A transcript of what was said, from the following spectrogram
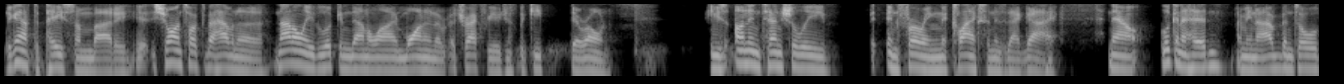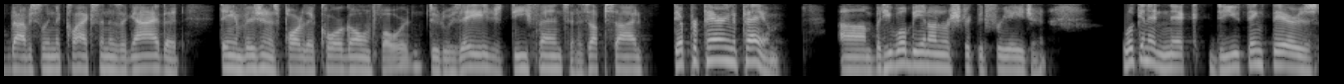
they're gonna have to pay somebody. Sean talked about having a not only looking down the line wanting to attract free agents, but keep their own. He's unintentionally inferring Nic Claxton is that guy. Now, looking ahead, I mean, I've been told obviously Nic Claxton is a guy that they envision as part of their core going forward due to his age, defense, and his upside. They're preparing to pay him, um, but he will be an unrestricted free agent. Looking at Nic, do you think there's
